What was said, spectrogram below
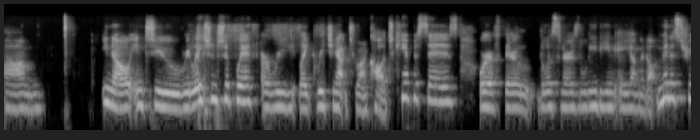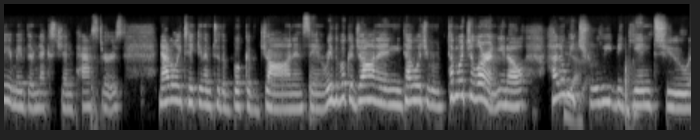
um, you know into relationship with or re, like reaching out to on college campuses or if they're the listeners leading a young adult ministry or maybe they're next gen pastors not only taking them to the book of john and saying read the book of john and tell me what you tell me what you learned you know? How do we yeah. truly begin to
